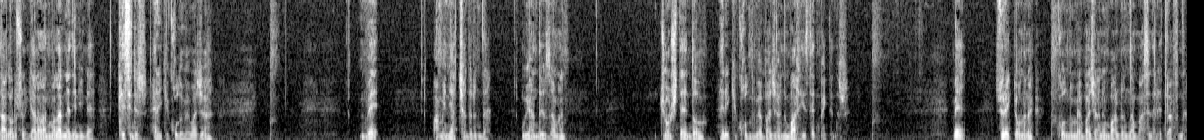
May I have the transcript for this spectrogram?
daha doğrusu yaralanmalar nedeniyle kesilir her iki kolu ve bacağı. Ve ameliyat çadırında uyandığı zaman George Dendo her iki kolunu ve bacağını var hissetmektedir. Ve sürekli olarak kolunun ve bacağının varlığından bahseder etrafında.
